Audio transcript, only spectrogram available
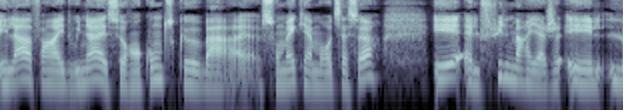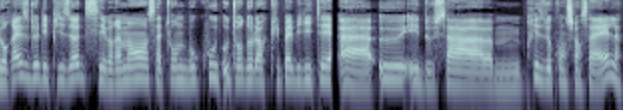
Et là, enfin, Edwina, elle se rend compte que bah, son mec est amoureux de sa sœur et elle fuit le mariage. Et le reste de l'épisode, c'est vraiment, ça tourne beaucoup autour de leur culpabilité à eux et de sa hum, prise de conscience à elle.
